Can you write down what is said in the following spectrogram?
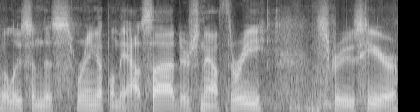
We'll loosen this ring up on the outside. There's now three screws here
